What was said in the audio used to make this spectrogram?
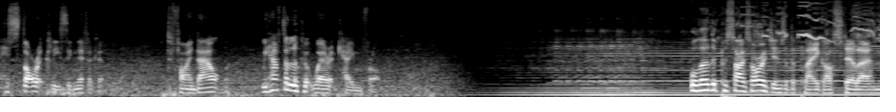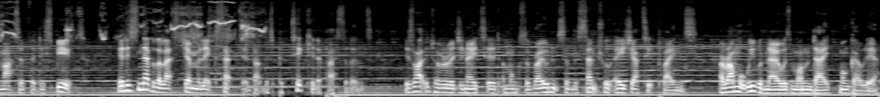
historically significant? To find out, we have to look at where it came from. Although the precise origins of the plague are still a matter for dispute, it is nevertheless generally accepted that this particular pestilence is likely to have originated amongst the rodents of the Central Asiatic plains, around what we would know as modern day Mongolia.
